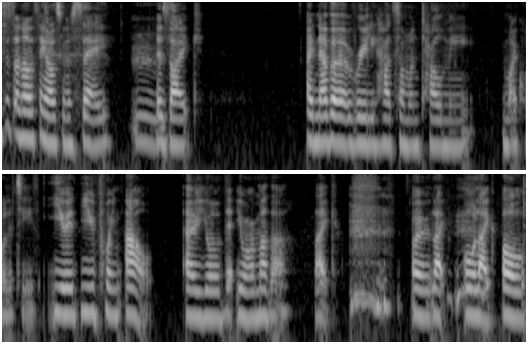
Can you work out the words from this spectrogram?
This is another thing I was gonna say. Mm. is like I never really had someone tell me my qualities. You would you point out, oh you're th- you're a mother, like oh like or like oh,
